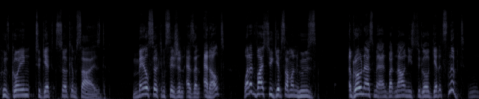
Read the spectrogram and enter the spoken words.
who's going to get circumcised. Male circumcision as an adult. What advice do you give someone who's a grown ass man but now needs to go get it snipped? Mm.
